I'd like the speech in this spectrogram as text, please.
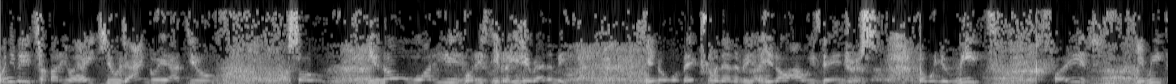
When you meet somebody who hates you, is angry at you, so you know what he what is you know he's your enemy. You know what makes him an enemy, and you know how he's dangerous. But when you meet Kfayit, you meet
